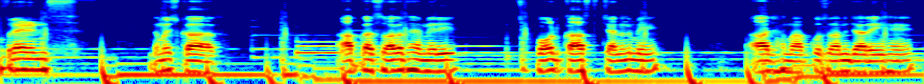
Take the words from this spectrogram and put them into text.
फ्रेंड्स नमस्कार। आपका स्वागत है मेरे पॉडकास्ट चैनल में। आज हम आपको सुनाने जा रहे हैं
